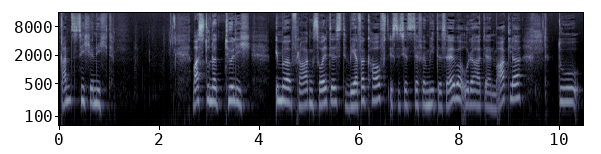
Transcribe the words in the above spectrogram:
Ganz sicher nicht. Was du natürlich immer fragen solltest, wer verkauft. Ist es jetzt der Vermieter selber oder hat er einen Makler? Du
